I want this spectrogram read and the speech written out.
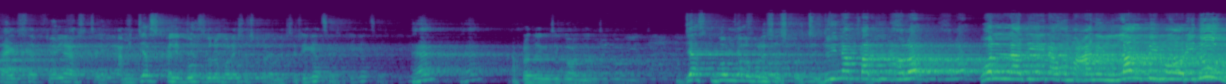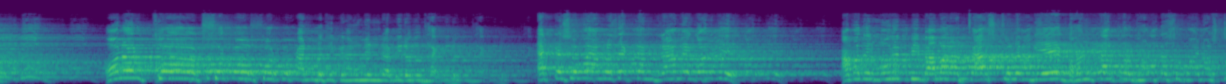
সাইড সাহেব চলে আসছে আমি জাস্ট খালি গুণগুলো বলে শেষ করে দিচ্ছি ঠিক আছে? ঠিক আছে হ্যাঁ? হ্যাঁ আপনাদের কিছু না জাস্ট গুণগুলো বলে শেষ করছি। দুই নাম্বার গুণ হলো ওয়াল্লাযীনা হুম আনিল লাগবি মুরিদুন। অনর্থক সকল কর্মকাণ্ড থেকে মুমিনরা বিরত থাকবে। একটা সময় আমরা দেখতাম গ্রামে গঞ্জে আমাদের মুরব্বী বাবারা চার্জ চলে গিয়ে ঘণ্টার পর ঘণ্টা সময় নষ্ট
